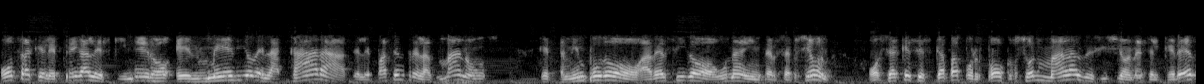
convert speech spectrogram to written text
otra que le pega al esquinero en medio de la cara, se le pasa entre las manos, que también pudo haber sido una intercepción. O sea que se escapa por poco. Son malas decisiones. El querer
